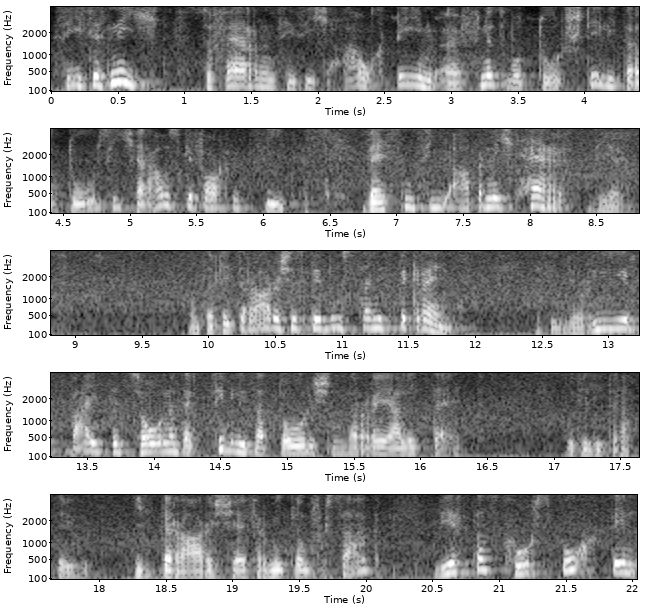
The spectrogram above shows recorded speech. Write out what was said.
Sie ist es nicht, sofern sie sich auch dem öffnet, wodurch die Literatur sich herausgefordert sieht, wessen sie aber nicht Herr wird. Unser literarisches Bewusstsein ist begrenzt. Es ignoriert weite Zonen der zivilisatorischen Realität. Wo die literarische Vermittlung versagt, wird das Kursbuch den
